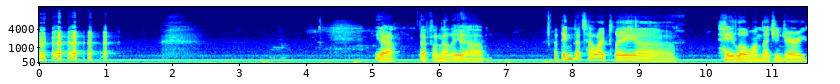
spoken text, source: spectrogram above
Yeah, definitely. Um, I think that's how I play uh, Halo on Legendary.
